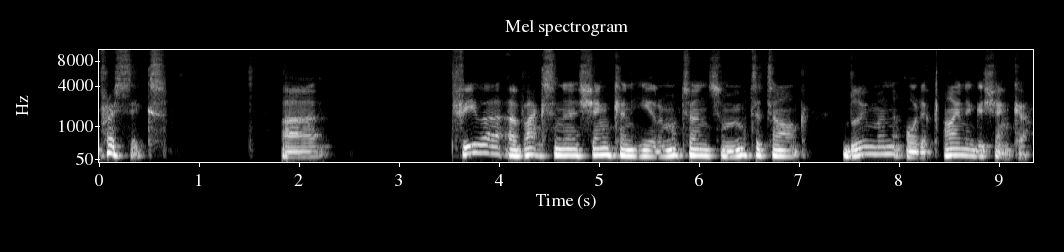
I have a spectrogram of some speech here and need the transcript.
Press six. Uh, viele Erwachsene schenken ihre Muttern zum Muttertag Blumen oder kleine Geschenke.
